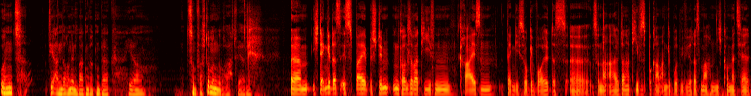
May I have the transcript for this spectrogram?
und die anderen in Baden-Württemberg hier zum Verstummen gebracht werden. Ähm, ich denke, das ist bei bestimmten konservativen Kreisen, denke ich, so gewollt, dass äh, so ein alternatives Programmangebot, wie wir das machen, nicht kommerziell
